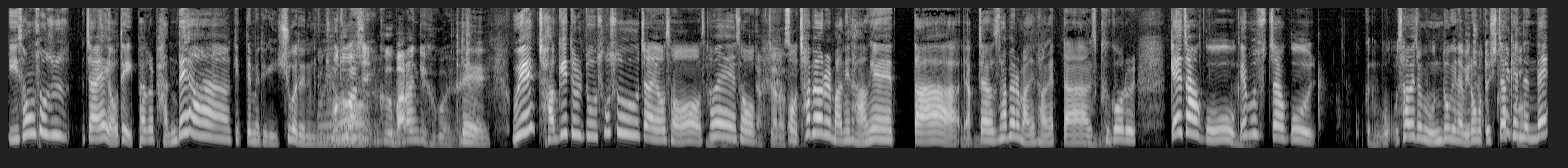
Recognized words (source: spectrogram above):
이 성소수자의 여대 입학을 반대하기 때문에 되게 이슈가 되는 거예요. 저도 사실 그 말한 게 그거예요. 네. 왜 자기들도 소수자여서 사회에서 약자라서. 어, 차별을 많이 당했 다. 약자여서 차별을 많이 당했다. 그래서 그거를 깨자고 깨부수자고 그, 뭐 사회적인 운동이나 이런 것도 시작했는데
